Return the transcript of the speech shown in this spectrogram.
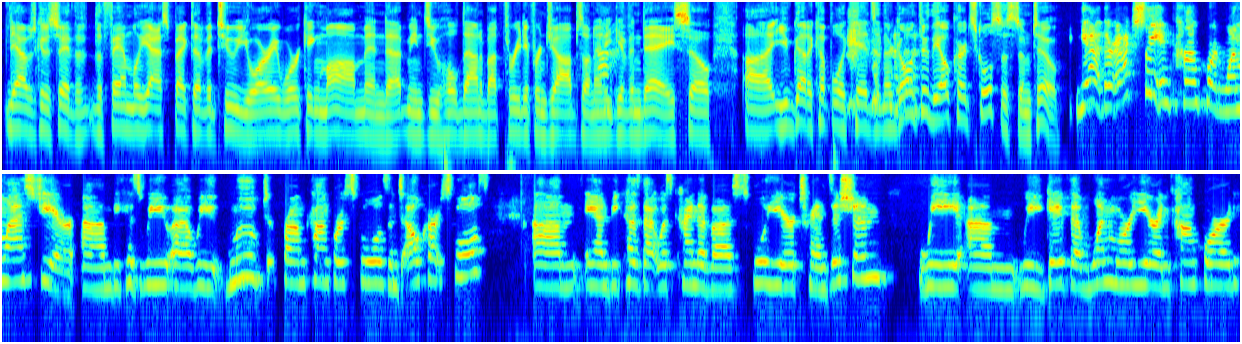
Yeah, I was going to say the the family aspect of it too. You are a working mom, and that means you hold down about three different jobs on any ah. given day. So uh, you've got a couple of kids, and they're going through the Elkhart school system too. Yeah, they're actually in Concord one last year um, because we uh, we moved from Concord schools into Elkhart schools, um, and because that was kind of a school year transition we um, we gave them one more year in Concord,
